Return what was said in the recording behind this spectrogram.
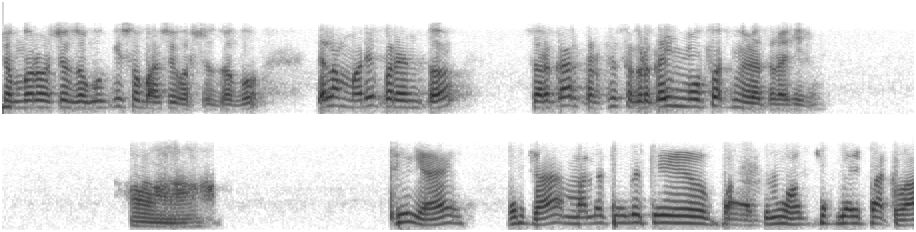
शंभर वर्ष जगू की सोळाशे वर्ष जगू त्याला मरेपर्यंत सरकारतर्फे सगळं काही मोफत मिळत राहील. हा. ठीक आहे. बरं का. मला तेवढं ते पा- तुम्ही व्हॉट्सअपला पाठवा.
